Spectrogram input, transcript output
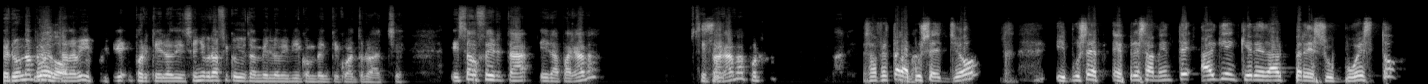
Pero una pregunta, David, porque, porque lo de diseño gráfico yo también lo viví con 24H. ¿Esa oferta era pagada? ¿Se pagaba por.? Esa oferta la puse yo y puse expresamente: ¿alguien quiere dar presupuesto?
